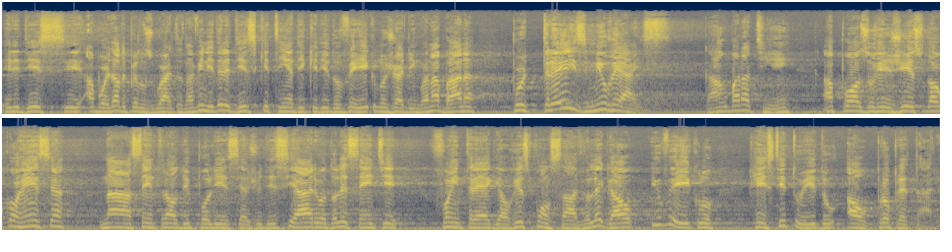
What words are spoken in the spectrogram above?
ele disse, abordado pelos guardas na avenida, ele disse que tinha adquirido o veículo no Jardim Guanabara por 3 mil reais. Carro baratinho, hein? Após o registro da ocorrência, na Central de Polícia Judiciária, o adolescente foi entregue ao responsável legal e o veículo restituído ao proprietário.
